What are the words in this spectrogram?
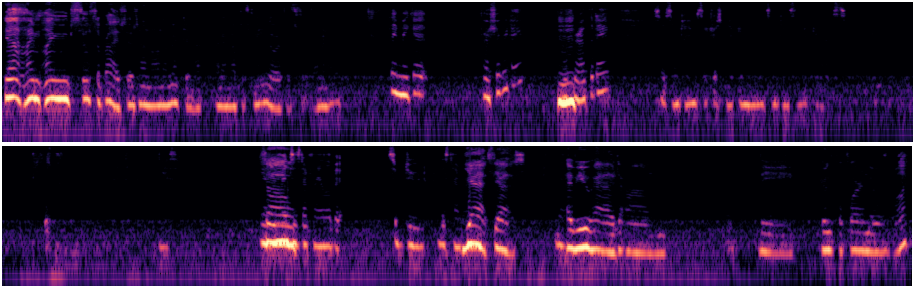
Yeah, I'm I'm still surprised. There's none on the mint. I don't know if it's me or if it's the lemonade. They make it fresh every day, Mhm. throughout the day. So sometimes there just might be more, and sometimes there might be less. Yes. Yeah, So- the mint is definitely a little bit subdued this time. around. Yes, yes. Yeah. Have you had um the drink before and there was a lot?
